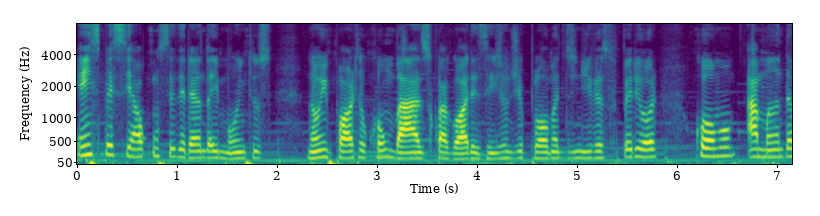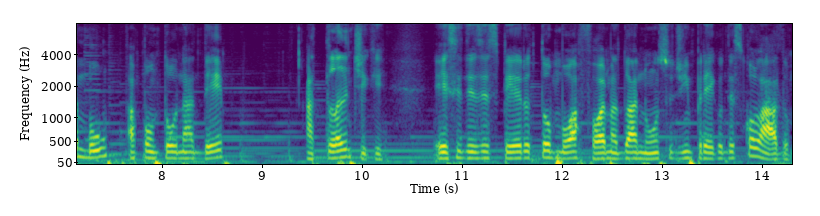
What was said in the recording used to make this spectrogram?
em especial considerando aí muitos, não importa o quão básico agora exijam um diploma de nível superior, como Amanda Moore apontou na The Atlantic. Esse desespero tomou a forma do anúncio de emprego descolado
